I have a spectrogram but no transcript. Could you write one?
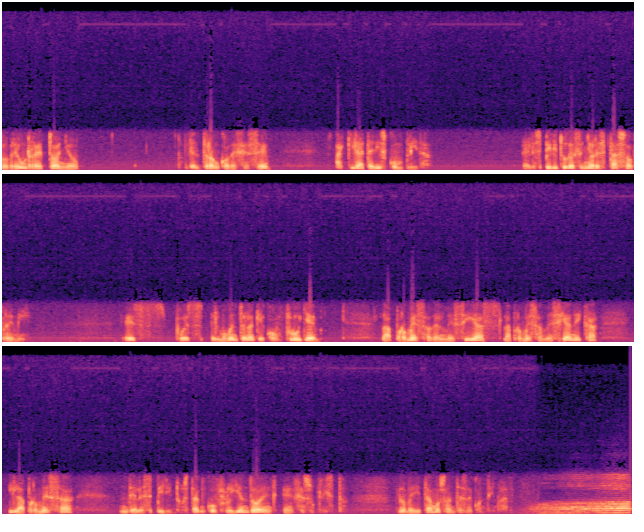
sobre un retoño del tronco de Jesé, aquí la tenéis cumplida. El Espíritu del Señor está sobre mí. Es pues el momento en el que confluye la promesa del Mesías, la promesa mesiánica y la promesa del Espíritu. Están confluyendo en, en Jesucristo. Lo meditamos antes de continuar. Oh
